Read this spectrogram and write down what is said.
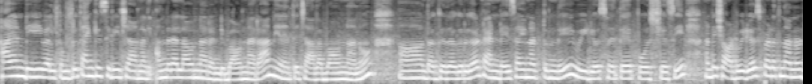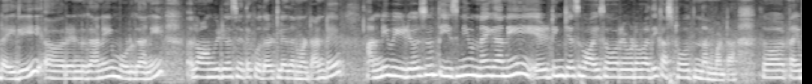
హాయ్ అండి welcome to thank you Siri channel అందరు ఎలా ఉన్నారండి? బాగున్నారా? నేనైతే చాలా బాగున్నాను. దగ్గర దగ్గరగా టెన్ డేస్ అయినట్టుంది. వీడియోస్ అయితే పోస్ట్ చేసి అంటే షార్ట్ వీడియోస్ పెడుతున్నాను డైలీ రెండు కానీ మూడు కానీ లాంగ్ వీడియోస్ అయితే కుదరట్లేదు అనమాట అంటే అన్ని వీడియోస్ తీసినవి ఉన్నాయి కానీ ఎడిటింగ్ చేసి వాయిస్ ఓవర్ ఇవ్వడం అది కష్టం అవుతుంది అనమాట సో టైం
